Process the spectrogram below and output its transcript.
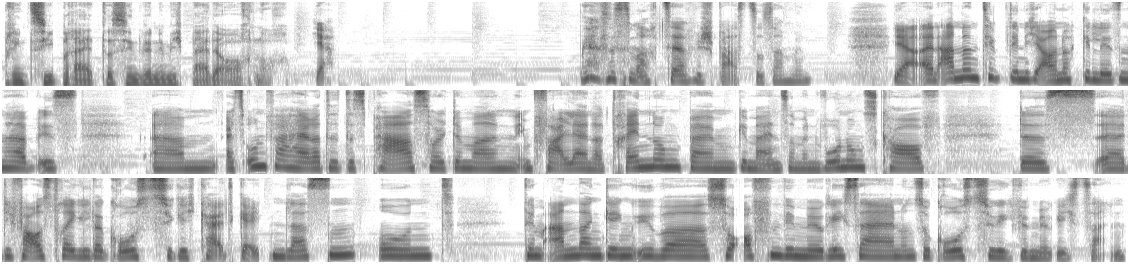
Prinzipreiter sind wir nämlich beide auch noch. Ja. Es macht sehr viel Spaß zusammen. Ja, einen anderen Tipp, den ich auch noch gelesen habe, ist, ähm, als unverheiratetes Paar sollte man im Falle einer Trennung beim gemeinsamen Wohnungskauf das, äh, die Faustregel der Großzügigkeit gelten lassen und dem anderen gegenüber so offen wie möglich sein und so großzügig wie möglich sein.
